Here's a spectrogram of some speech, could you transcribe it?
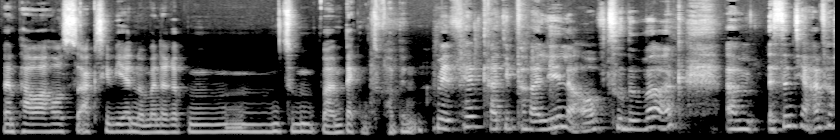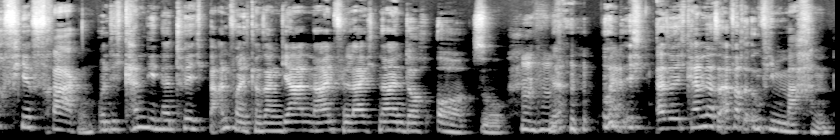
mein Powerhouse zu aktivieren und meine Rippen zu meinem Becken zu verbinden. Mir fällt gerade die Parallele auf zu The Work. Ähm, es sind ja einfach vier Fragen und ich kann die natürlich beantworten. Ich kann sagen, ja, nein, vielleicht, nein, doch, oh, so. Mhm. Ne? Und ich, also ich kann das einfach irgendwie machen.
